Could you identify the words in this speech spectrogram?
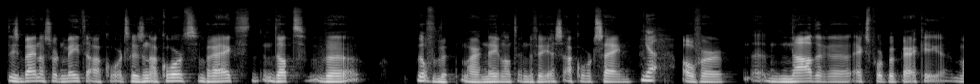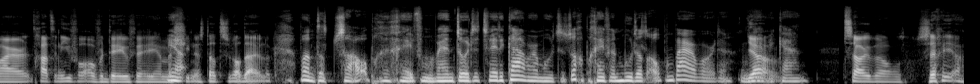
Het is bijna een soort meta-akkoord. Er is een akkoord bereikt dat we, of we, maar Nederland en de VS akkoord zijn Ja. over eh, nadere exportbeperkingen. Maar het gaat in ieder geval over DUV en machines, dat is wel duidelijk. Want dat zou op een gegeven moment door de Tweede Kamer moeten. Toch? Op een gegeven moment moet dat openbaar worden. Ja. neem ik aan. Zou je wel zeggen, ja.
